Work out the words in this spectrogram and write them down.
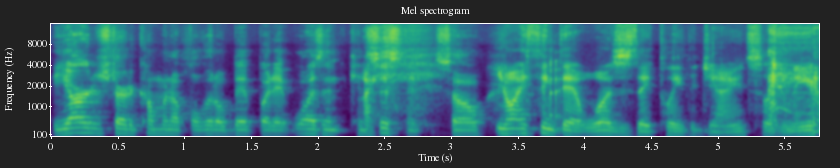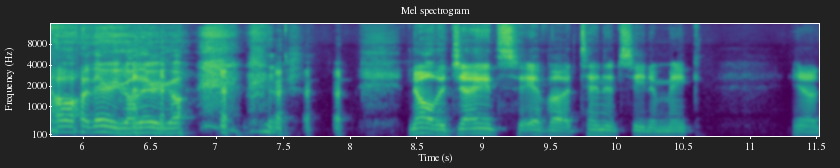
the yardage started coming up a little bit, but it wasn't consistent. So, You know, I think that was they played the Giants the oh, there you go, there you go. no, the Giants have a tendency to make, you know,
